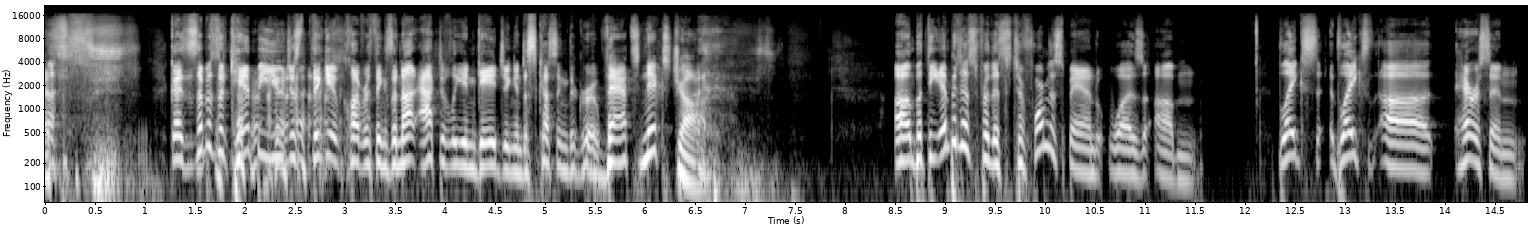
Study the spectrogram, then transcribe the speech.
it's- Guys, this episode can't be you just thinking of clever things and not actively engaging and discussing the group. that's Nick's job. Um, but the impetus for this to form this band was um, Blake's Blake's uh, Harrison,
